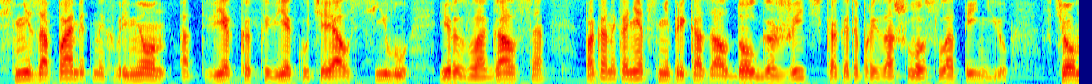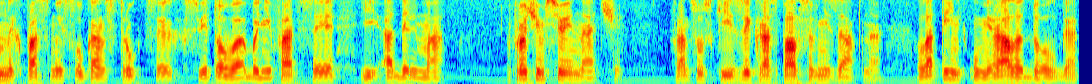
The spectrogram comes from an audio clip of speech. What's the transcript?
с незапамятных времен от века к веку терял силу и разлагался, пока, наконец, не приказал долго жить, как это произошло с латынью, в темных по смыслу конструкциях святого Бонифация и Адельма. Впрочем, все иначе. Французский язык распался внезапно, латынь умирала долго.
